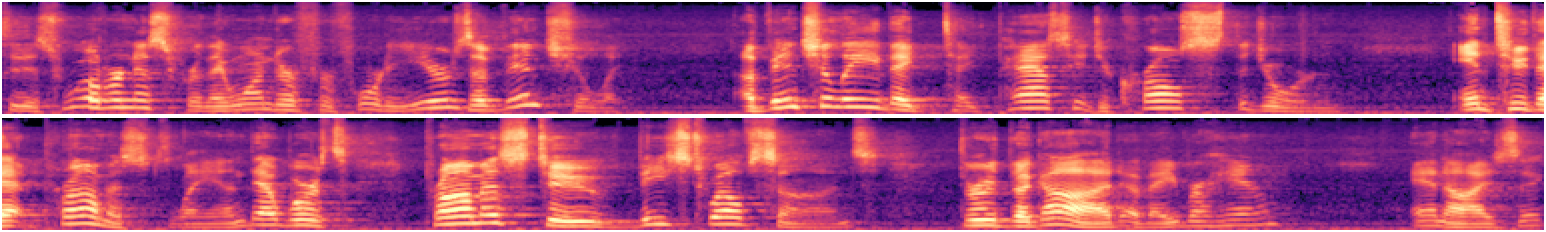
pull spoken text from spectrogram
to this wilderness where they wander for 40 years, eventually, eventually they take passage across the Jordan into that promised land that was promised to these 12 sons through the God of Abraham and Isaac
